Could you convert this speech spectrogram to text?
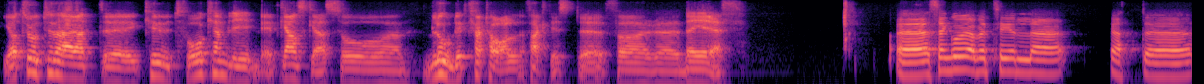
jag tror tyvärr att eh, Q2 kan bli ett ganska så blodigt kvartal faktiskt eh, för Beijer F. Sen går vi över till ett eh,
